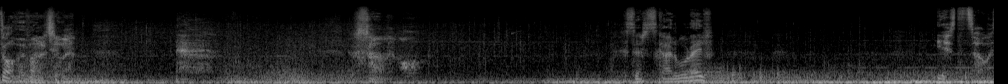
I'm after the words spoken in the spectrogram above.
To wywalczyłem. Samemu. Chcesz skarbu, Rave? Jest cały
